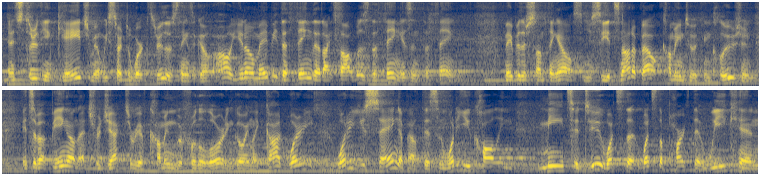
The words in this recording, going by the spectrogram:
And it's through the engagement we start to work through those things and go, oh, you know, maybe the thing that I thought was the thing isn't the thing maybe there's something else. And you see, it's not about coming to a conclusion. It's about being on that trajectory of coming before the Lord and going like, God, what are you, what are you saying about this? And what are you calling me to do? What's the, what's the part that we can,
